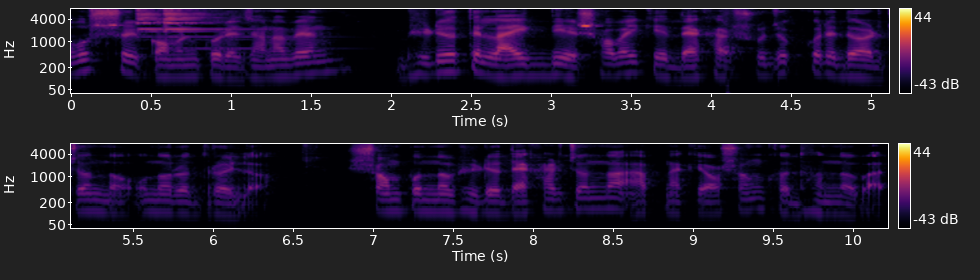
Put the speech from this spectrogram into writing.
অবশ্যই কমেন্ট করে জানাবেন। ভিডিওতে লাইক দিয়ে সবাইকে দেখার সুযোগ করে দেওয়ার জন্য অনুরোধ রইল। সম্পূর্ণ ভিডিও দেখার জন্য আপনাকে অসংখ্য ধন্যবাদ।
